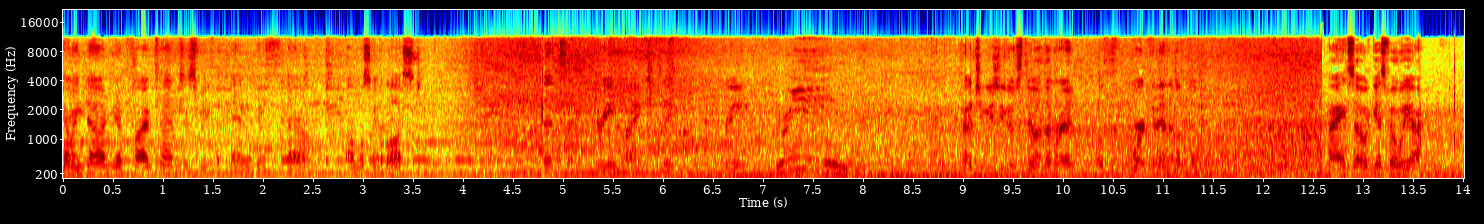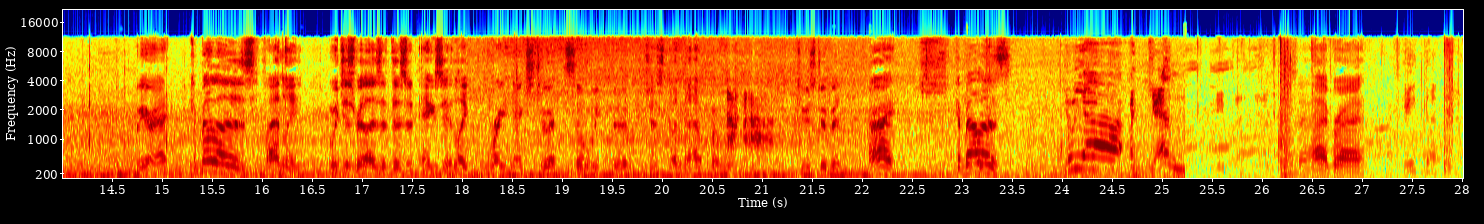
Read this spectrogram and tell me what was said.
coming down here five times this week, and we um, almost got lost. That's a green light, see? Green. Green. Patrick usually goes through on the red. We're working it out though. All right, so guess where we are? We are at Cabela's. Finally, we just realized that there's an exit like right next to it, so we could have just done that, but we're too stupid. All right, Cabela's. Here we are again. Say hi, Brian. I hate that thing already.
